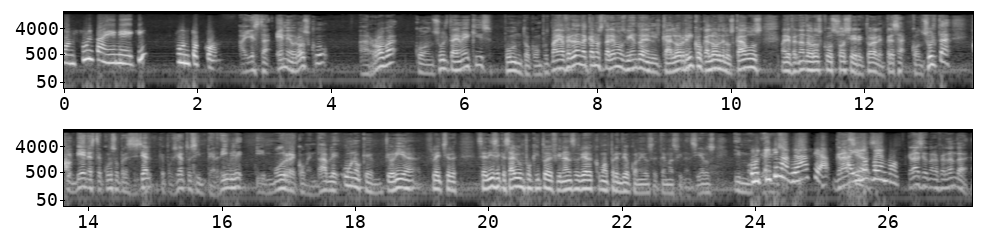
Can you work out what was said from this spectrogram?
consultamx.com. Ahí está, morozco arroba consultamx.com. Pues María Fernanda, acá nos estaremos viendo en el calor, rico calor de los cabos. María Fernanda Orozco, socia directora de la empresa Consulta, quien viene a este curso presencial, que por cierto es imperdible y muy recomendable. Uno que en teoría, Fletcher, se dice que sabe un poquito de finanzas, mira cómo aprendió con ellos de temas financieros inmobiliarios. Muchísimas gracias. Gracias. Ahí nos vemos. Gracias, María Fernanda.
